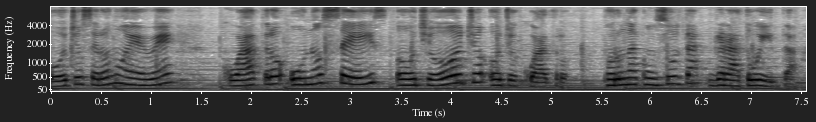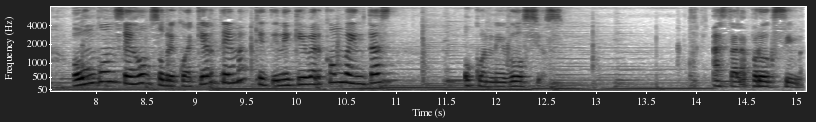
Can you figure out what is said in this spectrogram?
809-416-8884 por una consulta gratuita o un consejo sobre cualquier tema que tiene que ver con ventas o con negocios. Hasta la próxima.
